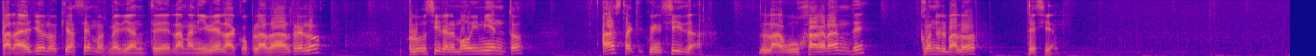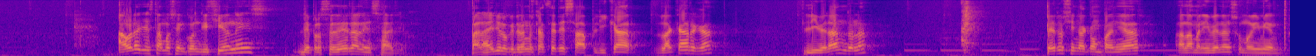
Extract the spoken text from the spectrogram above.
Para ello lo que hacemos mediante la manivela acoplada al reloj, producir el movimiento hasta que coincida la aguja grande con el valor de 100. Ahora ya estamos en condiciones de proceder al ensayo. Para ello lo que tenemos que hacer es aplicar la carga, liberándola, pero sin acompañar a la manivela en su movimiento.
